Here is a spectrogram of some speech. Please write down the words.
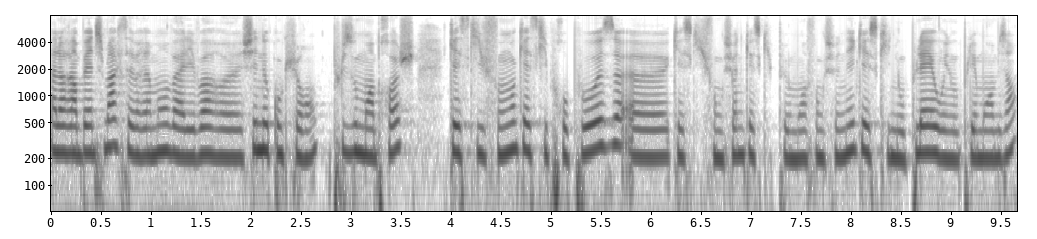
Alors un benchmark, c'est vraiment, on va aller voir euh, chez nos concurrents, plus ou moins proches, qu'est-ce qu'ils font, qu'est-ce qu'ils proposent, euh, qu'est-ce qui fonctionne, qu'est-ce qui peut moins fonctionner, qu'est-ce qui nous plaît ou nous plaît moins bien.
